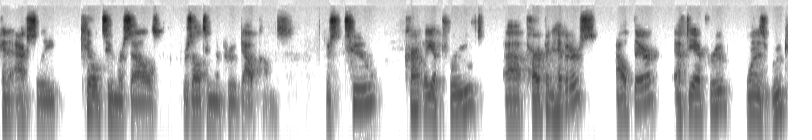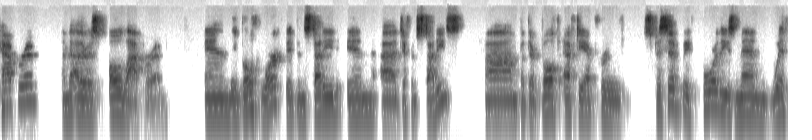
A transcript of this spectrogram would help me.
can actually kill tumor cells, resulting in improved outcomes. There's two currently approved uh, PARP inhibitors out there, FDA approved. One is rucaparib, and the other is olaparib and they both work. They've been studied in uh, different studies, um, but they're both FDA approved specifically for these men with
